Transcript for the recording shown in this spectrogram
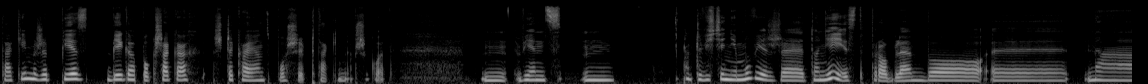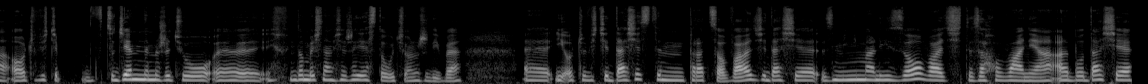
takim, że pies biega po krzakach, szczekając, płoszy ptaki na przykład. Mm, więc mm, oczywiście nie mówię, że to nie jest problem, bo yy, na, oczywiście w codziennym życiu yy, domyślam się, że jest to uciążliwe. Yy, I oczywiście da się z tym pracować, da się zminimalizować te zachowania, albo da się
